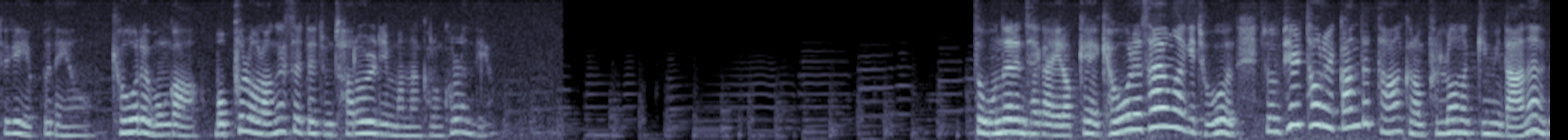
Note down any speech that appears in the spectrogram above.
되게 예쁘네요. 겨울에 뭔가 머플러랑 했을 때 좀 잘 어울릴 만한 그런 컬러인데요. 그래서 오늘은 제가 이렇게 겨울에 사용하기 좋은 좀 필터를 깐 듯한 그런 blur 느낌이 나는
